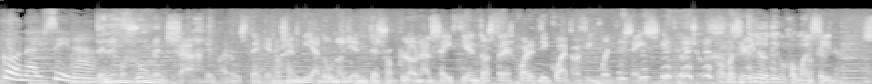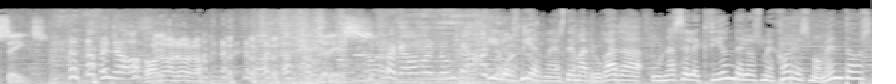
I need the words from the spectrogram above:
con Alsina. Tenemos un mensaje para usted que nos ha enviado un oyente soplón al 603 44 56 78. O si quiere lo digo como Alsina. 6. no. No, no, no, no. 3. No acabamos nunca. Y los viernes de madrugada, una selección de los mejores momentos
